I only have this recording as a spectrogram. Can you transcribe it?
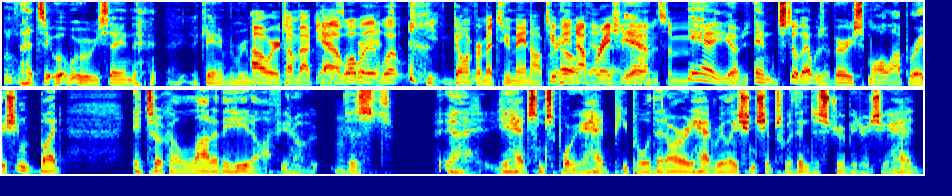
That's it. What were we saying? I can't even remember. Oh, we were talking about Yeah, Castle what was what going from a two man operation? two operation. man Oh, operation to yeah. having some Yeah, yeah, and still that was a very small operation, but it took a lot of the heat off. You know, just yeah, you had some support. You had people that already had relationships within distributors. You had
